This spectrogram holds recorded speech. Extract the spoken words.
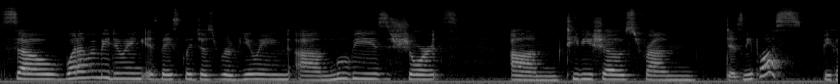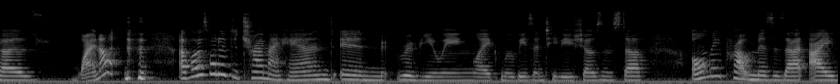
So, what I'm going to be doing is basically just reviewing um, movies, shorts, um, TV shows from Disney Plus, because why not? I've always wanted to try my hand in reviewing like movies and TV shows and stuff. Only problem is is that I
